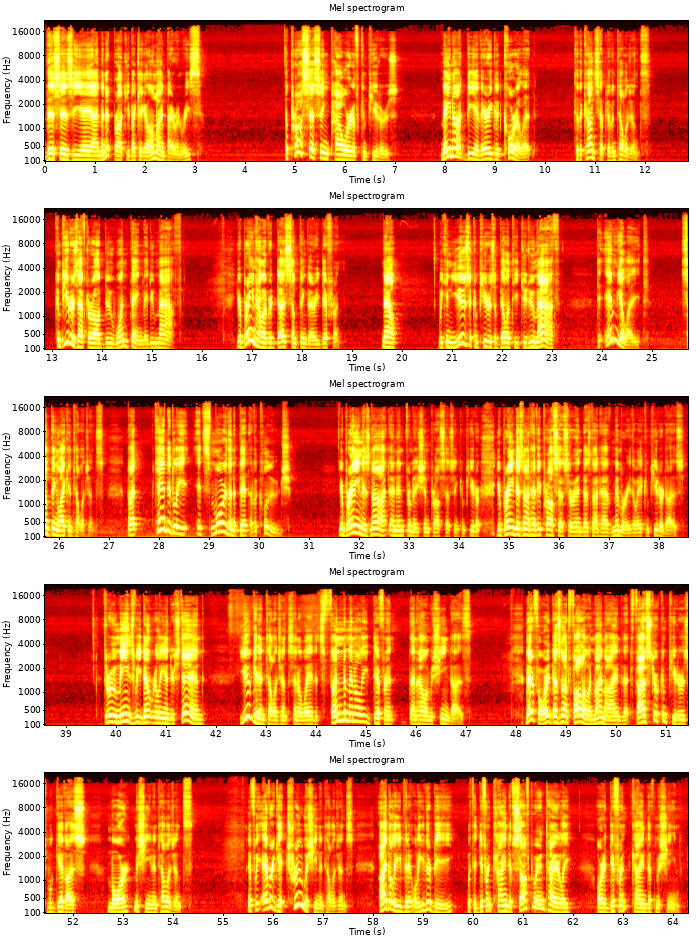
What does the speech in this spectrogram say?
This is the AI Minute brought to you by GigaOM. I'm Byron Reese. The processing power of computers may not be a very good correlate to the concept of intelligence. Computers, after all, do one thing they do math. Your brain, however, does something very different. Now, we can use a computer's ability to do math to emulate something like intelligence. But candidly, it's more than a bit of a kludge. Your brain is not an information processing computer. Your brain does not have a processor and does not have memory the way a computer does. Through means we don't really understand, you get intelligence in a way that's fundamentally different than how a machine does. Therefore, it does not follow in my mind that faster computers will give us more machine intelligence. If we ever get true machine intelligence, I believe that it will either be with a different kind of software entirely or a different kind of machine.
